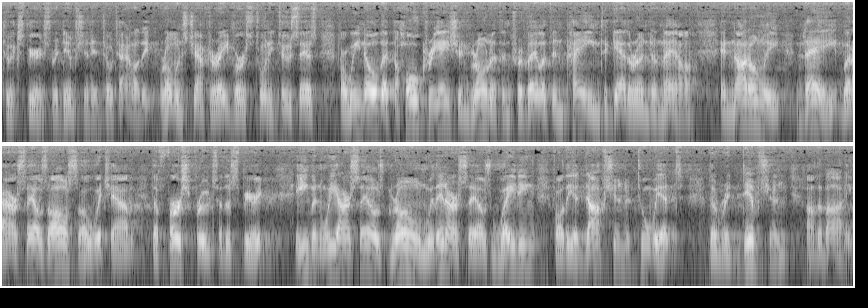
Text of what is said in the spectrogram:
to experience redemption in totality. Romans chapter 8 verse 22 says, For we know that the whole creation groaneth and travaileth in pain together until now, and not only they, but ourselves also, which have the first fruits of the Spirit, even we ourselves groan within ourselves, waiting for the adoption to wit, the redemption of the body.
